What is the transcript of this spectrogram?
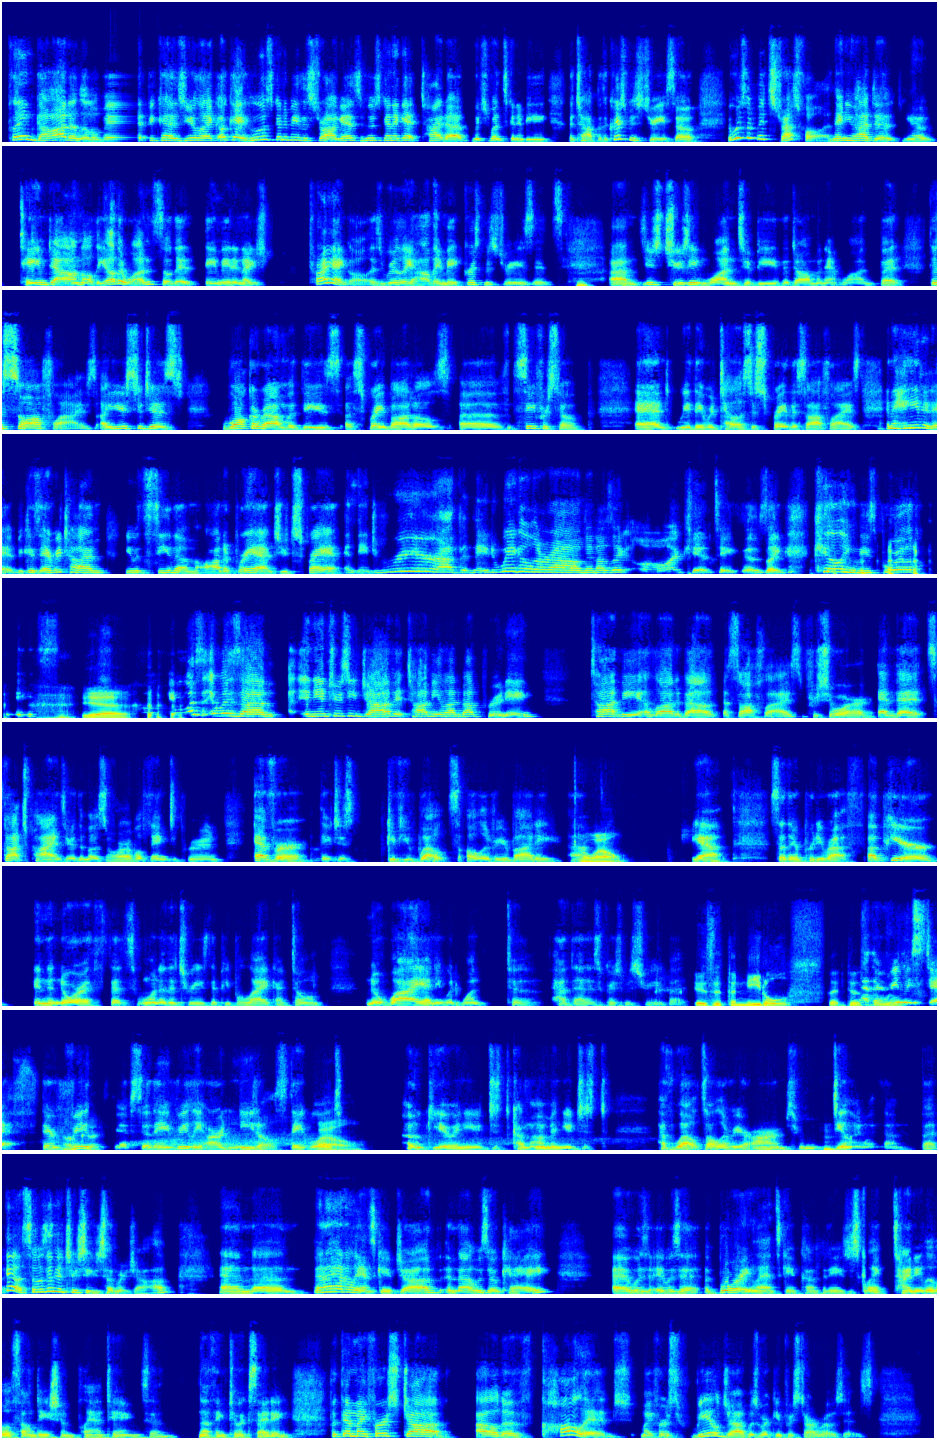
playing God a little bit because you're like, okay, who's going to be the strongest? Who's going to get tied up? Which one's going to be the top of the Christmas tree? So it was a bit stressful. And then you had to, you know, tame down all the other ones so that they made a nice triangle is really how they make Christmas trees. It's hmm. um, just choosing one to be the dominant one. But the sawflies, I used to just walk around with these uh, spray bottles of safer soap and we they would tell us to spray the soft sawflies and i hated it because every time you would see them on a branch you'd spray it and they'd rear up and they'd wiggle around. And i was like oh i can't take this like killing these poor little things. Yeah. It was it was um, an interesting job. It taught me a lot about pruning taught me a lot about soft sawflies for sure and that scotch pines are the most horrible thing to prune ever. They just give you welts all over your body. Um, oh wow. Yeah. So they're pretty rough. Up here in the north, that's one of the trees that people like. I don't know why anyone would want to have that as a Christmas tree, but is it the needles that does Yeah, they're the really stiff. They're okay. really stiff. So they really are needles. They will wow. poke you and you just come home and you just have welts all over your arms from hmm. dealing with them. But yeah, so it was an interesting summer job. And um, then I had a landscape job, and that was okay. Uh, it was it was a, a boring landscape company, just like tiny little foundation plantings and nothing too exciting. But then my first job out of college, my first real job was working for Star Roses.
